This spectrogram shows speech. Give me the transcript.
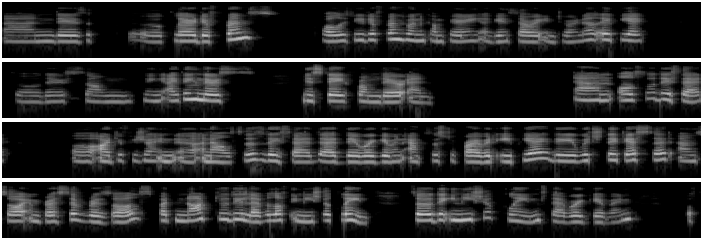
and there's a, a clear difference, quality difference when comparing against our internal API. So there's something I think there's mistake from their end. And also they said uh, artificial in, uh, analysis, they said that they were given access to private API, they, which they tested and saw impressive results, but not to the level of initial claims. So the initial claims that were given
